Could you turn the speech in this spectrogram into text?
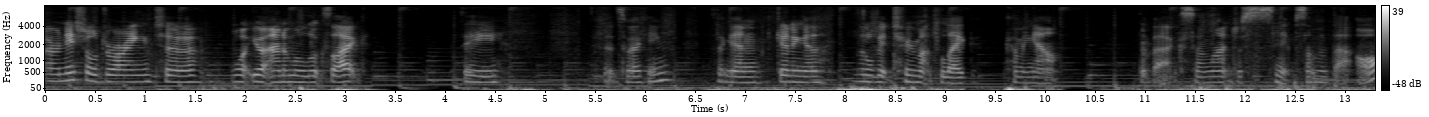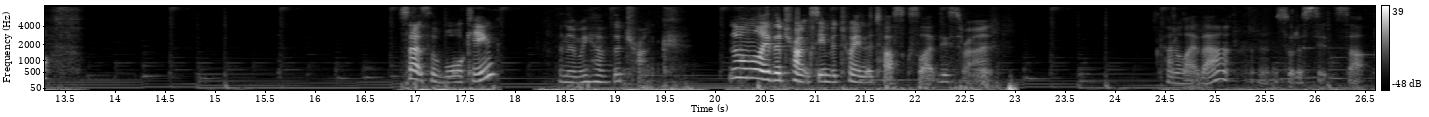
initial drawing to what your animal looks like. See if it's working. So again, getting a little bit too much leg coming out the back, so I might just snip some of that off. So that's the walking, and then we have the trunk. Normally the trunk's in between the tusks like this, right? Kind of like that, and it sort of sits up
